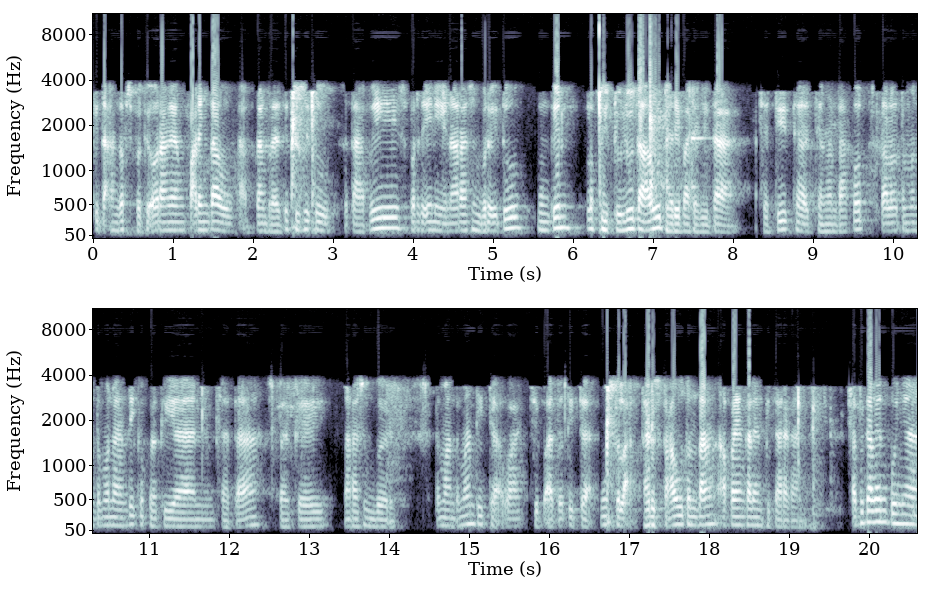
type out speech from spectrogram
kita anggap sebagai orang yang paling tahu. Nah, bukan berarti di situ. Tetapi seperti ini narasumber itu mungkin lebih dulu tahu daripada kita jadi da- jangan takut kalau teman-teman nanti kebagian jatah sebagai narasumber teman-teman tidak wajib atau tidak mutlak harus tahu tentang apa yang kalian bicarakan tapi kalian punya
